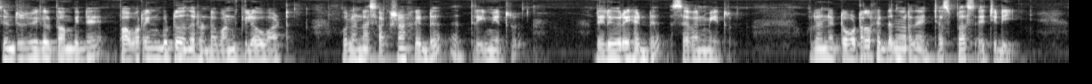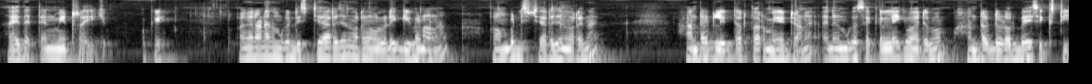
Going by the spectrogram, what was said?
സെൻട്രിഫ്യൂഗൽ പമ്പിന്റെ പവർ ഇൻപുട്ട് വന്നിട്ടുണ്ട് വൺ കിലോ വാട്ട് അതുപോലെ തന്നെ suction head three metre delivery head seven metre അതുപോലെ തന്നെ ടോട്ടൽ ഹെഡ് എന്ന് പറയുന്നത് H S plus H D അതായത് ടെൻ മീറ്റർ ആയിരിക്കും. ഓക്കെ അപ്പോൾ അങ്ങനെയാണെങ്കിൽ നമുക്ക് ഡിസ്ചാർജ് എന്ന് പറയുന്നത് ഓൾറെഡി ഗിവൺ ആണ്. പമ്പ് ഡിസ്ചാർജ് എന്ന് പറയുന്നത് ഹൺഡ്രഡ് ലിറ്റർ പെർ മിനിറ്റ് ആണ്. അതിന് നമുക്ക് സെക്കൻഡിലേക്ക് മാറ്റുമ്പം ഹൺഡ്രഡ് ഡിവൈഡ് ബൈ സിക്സ്റ്റി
